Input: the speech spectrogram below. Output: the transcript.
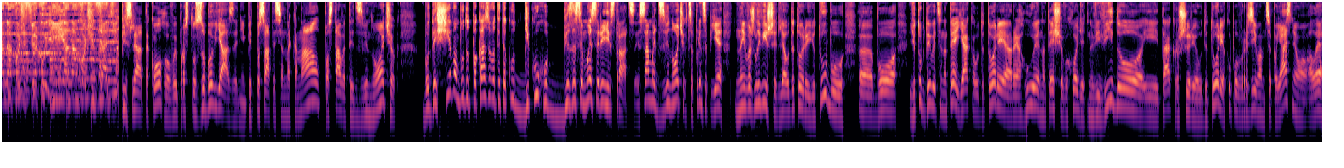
Она хочет сверху и она хочет сзади Після такого ви просто зобов'язані підписатися на канал, поставити дзвіночок. Бо де ще вам будуть показувати таку дікуху без смс і реєстрації. Саме дзвіночок це в принципі є найважливіше для аудиторії Ютубу, е, бо Ютуб дивиться на те, як аудиторія реагує на те, що виходять нові відео, і так розширює аудиторію. Я Купу разів вам це пояснював, але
